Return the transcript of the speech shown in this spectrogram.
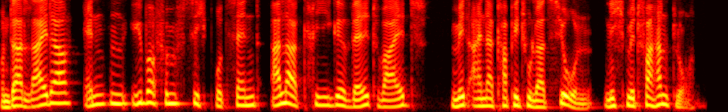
Und da leider enden über 50 Prozent aller Kriege weltweit mit einer Kapitulation, nicht mit Verhandlungen.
